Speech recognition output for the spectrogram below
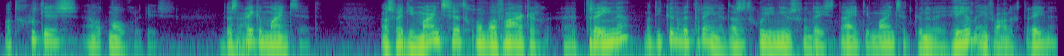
wat goed is en wat mogelijk is. Dat is eigenlijk een mindset. Als wij die mindset gewoon maar vaker eh, trainen, maar die kunnen we trainen. Dat is het goede nieuws van deze tijd. Die mindset kunnen we heel eenvoudig trainen.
